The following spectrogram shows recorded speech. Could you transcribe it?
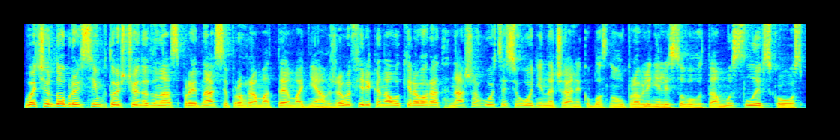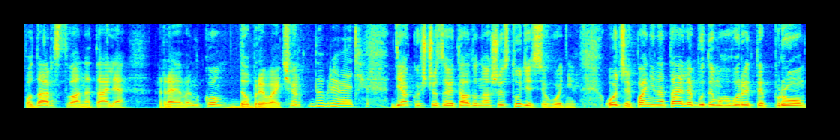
Вечір добрий всім, хто щойно до нас приєднався. Програма Тема дня вже в ефірі каналу Кіровоград. Наша гостя сьогодні начальник обласного управління лісового та мисливського господарства Наталя Ревенко. Добрий вечір. Добрий вечір. Дякую, що завітали до нашої студії сьогодні. Отже, пані Наталя, будемо говорити про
